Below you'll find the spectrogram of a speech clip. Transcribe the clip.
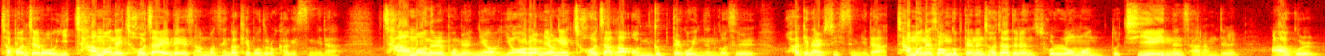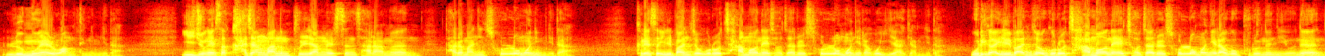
첫 번째로 이 잠언의 저자에 대해서 한번 생각해 보도록 하겠습니다. 잠언을 보면요, 여러 명의 저자가 언급되고 있는 것을 확인할 수 있습니다. 잠언에서 언급되는 저자들은 솔로몬, 또 지혜 있는 사람들, 아굴, 르무엘 왕 등입니다. 이 중에서 가장 많은 분량을 쓴 사람은 다름 아닌 솔로몬입니다. 그래서 일반적으로 잠언의 저자를 솔로몬이라고 이야기합니다. 우리가 일반적으로 잠언의 저자를 솔로몬이라고 부르는 이유는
